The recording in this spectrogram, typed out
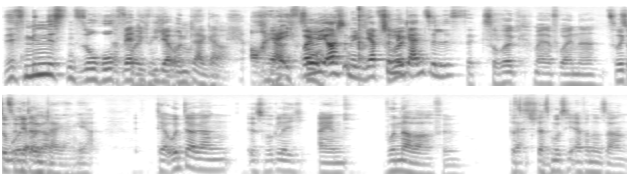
Das ist mindestens so hochwertig wie der Untergang. ja. Oh ja, Ja, ich freue so. mich auch schon. Ich habe schon eine ganze Liste. Zurück, meine Freunde, Zurück zum zu der Untergang. Untergang, ja. Der Untergang ist wirklich ein wunderbarer Film. Das, Das das, muss ich einfach nur sagen.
